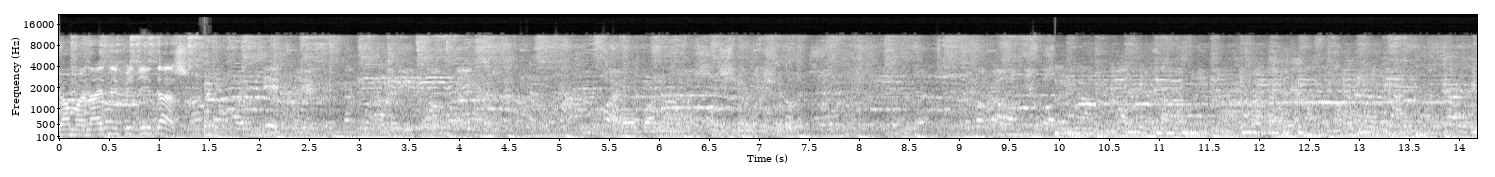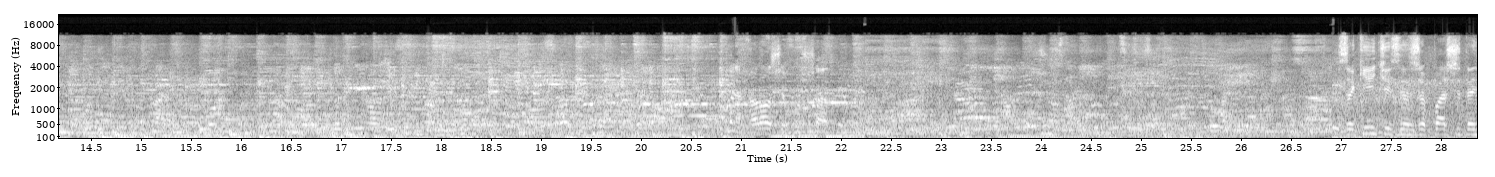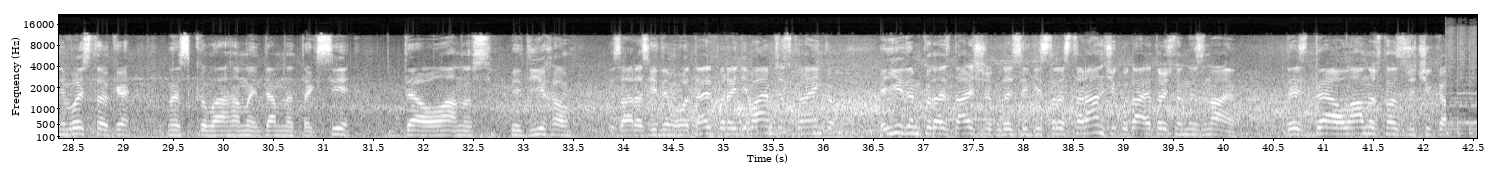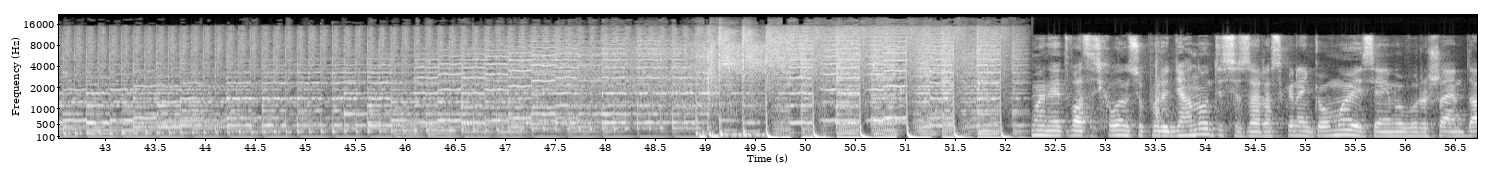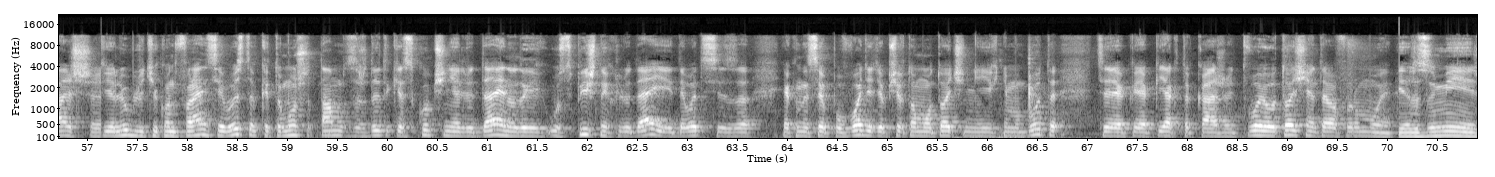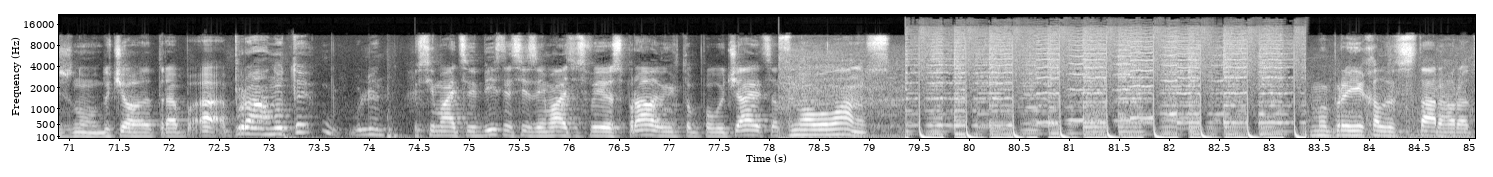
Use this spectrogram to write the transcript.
Йома, навіть не підійдеш. Хороший фуршет. Закінчився вже перший день виставки. Ми з колегами йдемо на таксі, де Оланус під'їхав. І зараз їдемо в готель, передіваємося скоренько і їдемо кудись далі, кудись якийсь ресторан чи куди, я точно не знаю. Десь де Оланус нас вже чекає. Мене є 20 хвилин, щоб передягнутися. Зараз скоренько вмиюся і ми вирушаємо далі. Я люблю ті конференції, виставки, тому що там завжди таке скупчення людей, ну таких успішних людей, і дивитися, як вони себе поводять, взагалі в тому оточенні їхньому бути. Це як, як, як то кажуть, твоє оточення тебе формує. І розумієш, ну до чого треба а, прагнути. Блін. Всі мають свій бізнес, всі займаються своєю справою, в них то виходить. Знову Ланус. Ми приїхали в Старгород.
